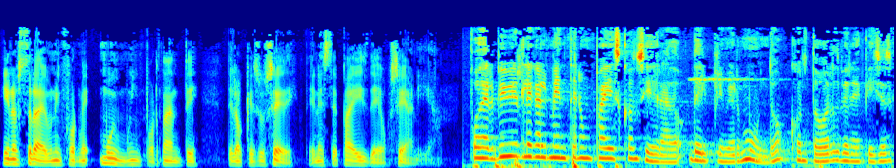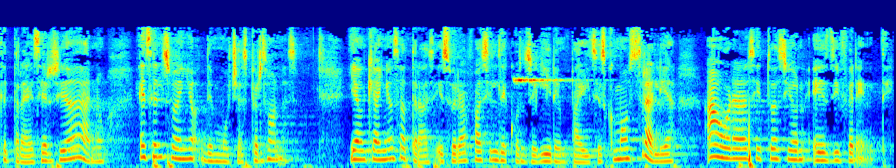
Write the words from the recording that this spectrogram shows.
y nos trae un informe muy, muy importante de lo que sucede en este país de Oceanía. Poder vivir legalmente en un país considerado del primer mundo, con todos los beneficios que trae ser ciudadano, es el sueño de muchas personas. Y aunque años atrás eso era fácil de conseguir en países como Australia, ahora la situación es diferente.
